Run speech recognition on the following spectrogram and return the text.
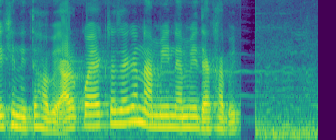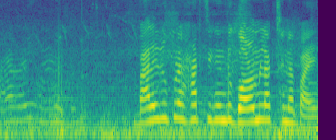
দেখে নিতে হবে। আর কয়েকটা জায়গা নামিয়ে নামিয়ে দেখাবে। বালির উপরে হাঁটছি কিন্তু গরম লাগছে না পায়ে।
